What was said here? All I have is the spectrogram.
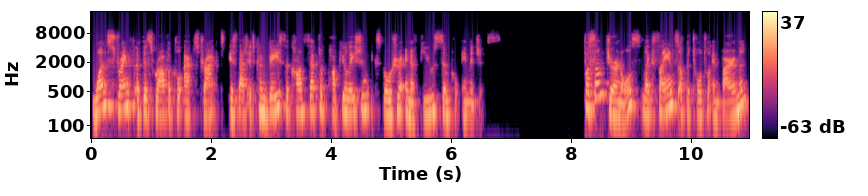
One strength of this graphical abstract is that it conveys the concept of population exposure in a few simple images. For some journals, like Science of the Total Environment,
